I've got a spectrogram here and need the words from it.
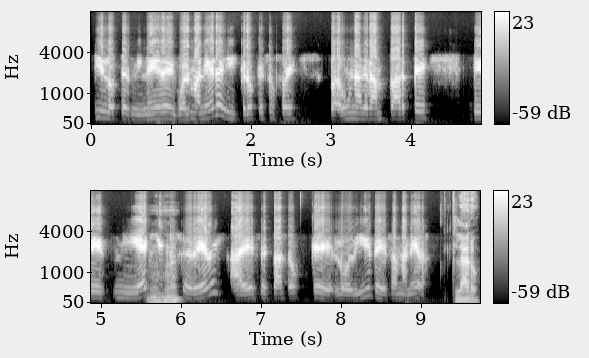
y lo terminé de igual manera y creo que eso fue una gran parte de mi éxito se debe a ese paso que lo di de esa manera. Claro.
